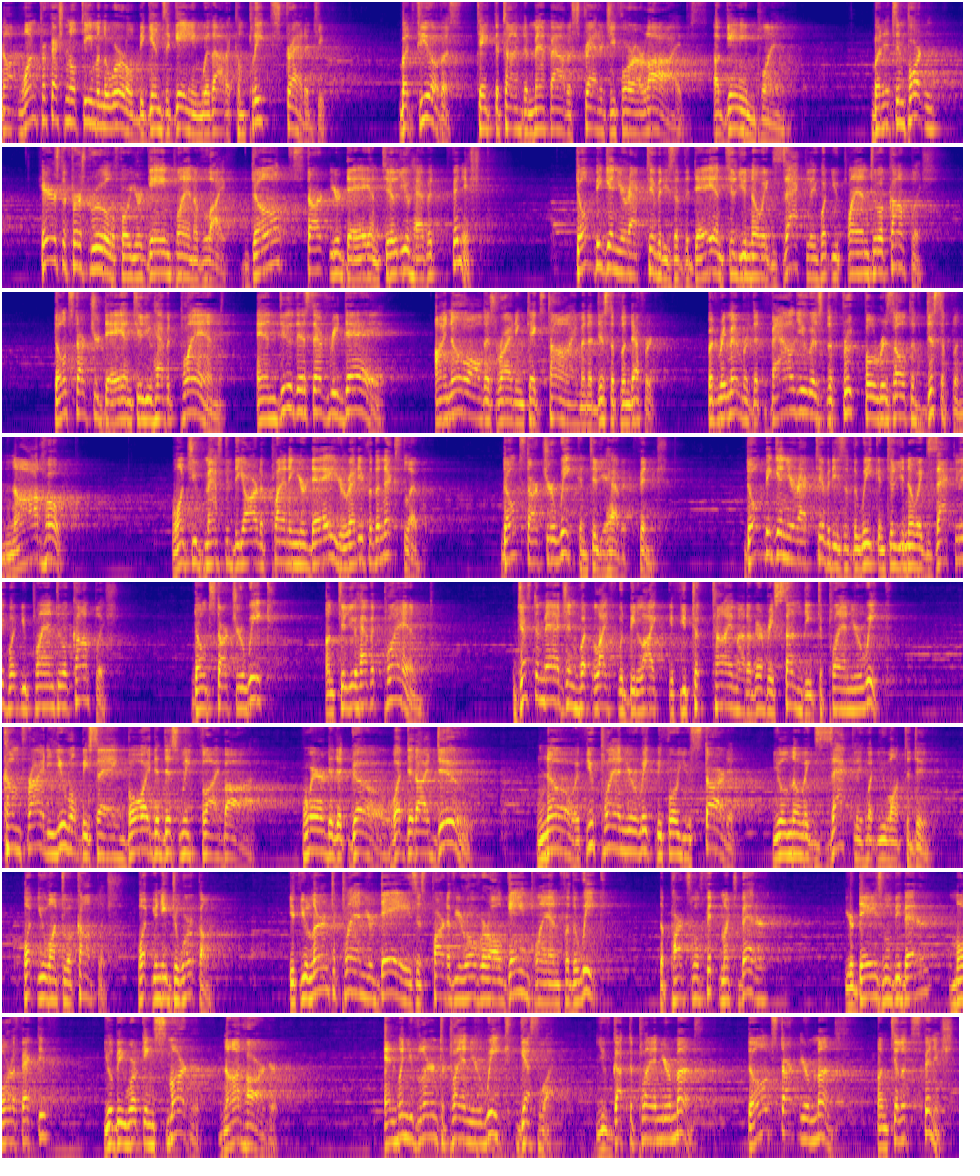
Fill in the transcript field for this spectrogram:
Not one professional team in the world begins a game without a complete strategy. But few of us take the time to map out a strategy for our lives, a game plan. But it's important. Here's the first rule for your game plan of life. Don't start your day until you have it finished. Don't begin your activities of the day until you know exactly what you plan to accomplish. Don't start your day until you have it planned. And do this every day. I know all this writing takes time and a disciplined effort. But remember that value is the fruitful result of discipline, not hope. Once you've mastered the art of planning your day, you're ready for the next level. Don't start your week until you have it finished. Don't begin your activities of the week until you know exactly what you plan to accomplish. Don't start your week until you have it planned. Just imagine what life would be like if you took time out of every Sunday to plan your week. Come Friday, you won't be saying, boy, did this week fly by. Where did it go? What did I do? No, if you plan your week before you start it, you'll know exactly what you want to do, what you want to accomplish, what you need to work on. If you learn to plan your days as part of your overall game plan for the week, the parts will fit much better. Your days will be better, more effective. You'll be working smarter, not harder. And when you've learned to plan your week, guess what? You've got to plan your month. Don't start your month until it's finished.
